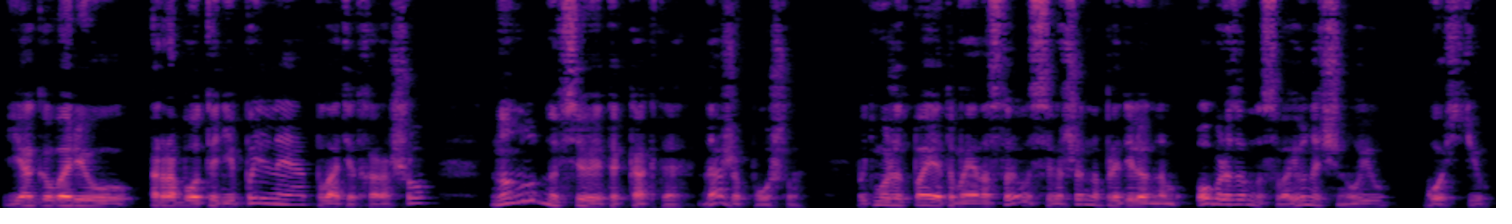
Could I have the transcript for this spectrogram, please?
Я говорю, работа не пыльная, платят хорошо, но нудно все это как-то, даже пошло. Быть может, поэтому я настроилась совершенно определенным образом на свою ночную гостью.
